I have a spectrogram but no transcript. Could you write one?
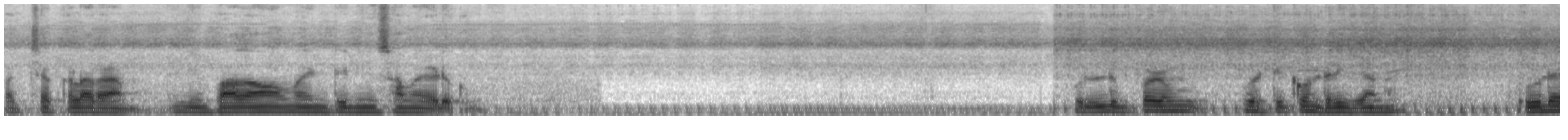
പച്ച കളറാണ് ഇനി പാകമാവാൻ വേണ്ടി ഇനിയും സമയമെടുക്കും. പുല്ലിപ്പോഴും വെട്ടിക്കൊണ്ടിരിക്കുകയാണ്. ഇവിടെ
